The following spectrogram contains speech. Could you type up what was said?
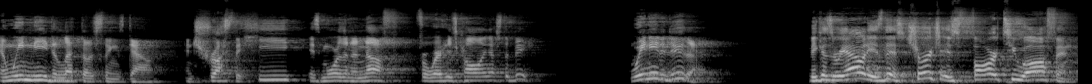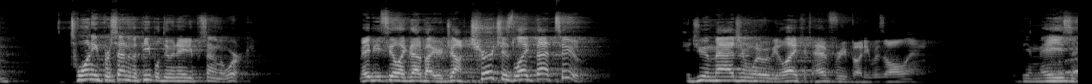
And we need to let those things down and trust that He is more than enough for where He's calling us to be. We need to do that. Because the reality is this church is far too often 20% of the people doing 80% of the work. Maybe you feel like that about your job. Church is like that too. Could you imagine what it would be like if everybody was all in? It'd be amazing.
